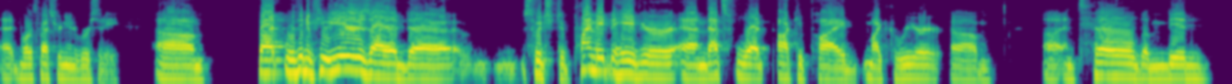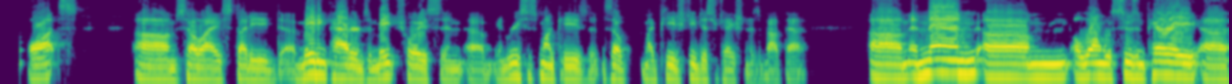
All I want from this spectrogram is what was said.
at Northwestern University. Um, but within a few years, I had uh, switched to primate behavior, and that's what occupied my career um, until the mid aughts. Um, so I studied uh, mating patterns and mate choice in um, in rhesus monkeys. So my PhD dissertation is about that. Um, and then, um, along with Susan Perry, uh,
